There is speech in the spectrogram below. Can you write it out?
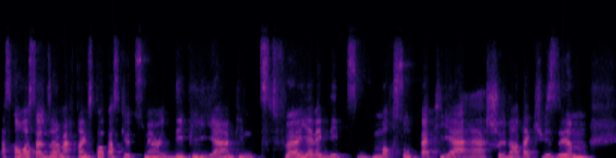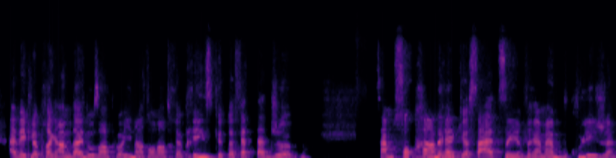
Parce qu'on va se le dire, Martin, ce n'est pas parce que tu mets un dépliant puis une petite feuille avec des petits morceaux de papier à arracher dans ta cuisine avec le programme d'aide aux employés dans ton entreprise que tu as fait ta job. Ça me surprendrait que ça attire vraiment beaucoup les gens.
